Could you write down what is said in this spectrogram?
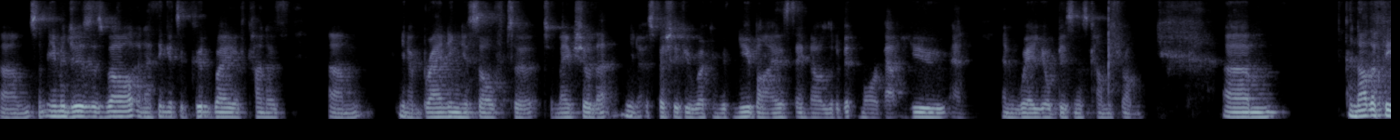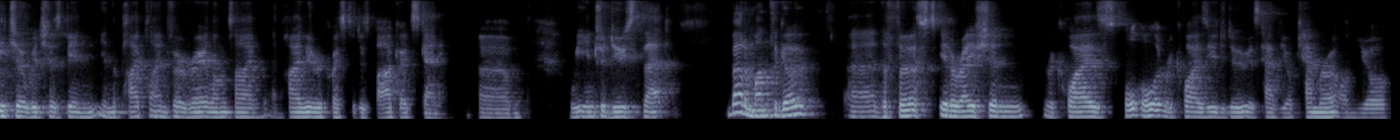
um, some images as well. And I think it's a good way of kind of, um, you know, branding yourself to, to make sure that, you know, especially if you're working with new buyers, they know a little bit more about you and, and where your business comes from. Um, another feature which has been in the pipeline for a very long time and highly requested is barcode scanning. Um, we introduced that about a month ago uh, the first iteration requires all, all, it requires you to do is have your camera on your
